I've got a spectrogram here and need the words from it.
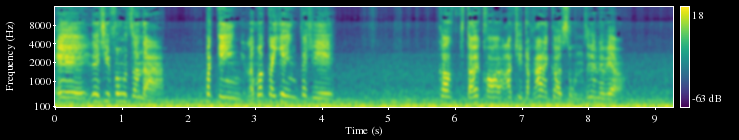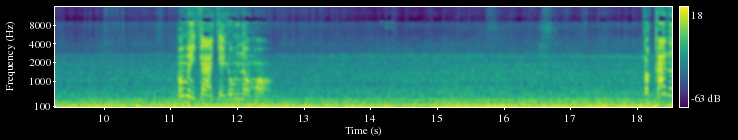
Ê nên chỉ phong trần à Bắc Kinh là mà có tới có ở à, chỉ cho cái có sụn thế này vậy. mà mình cả chạy rong nó mà tất cả nó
